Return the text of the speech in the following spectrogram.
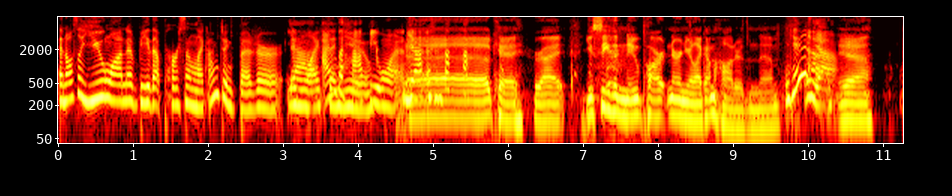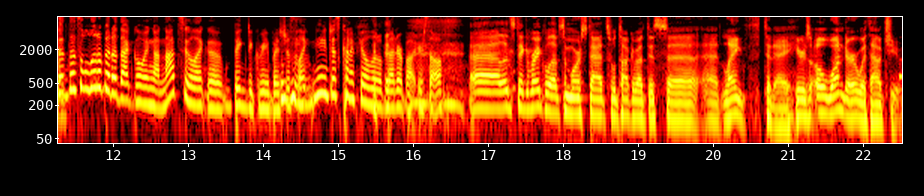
And also, you want to be that person like, I'm doing better in life I'm than the you. happy one. Yeah. Uh, okay, right. You see the new partner and you're like, I'm hotter than them. Yeah. Yeah. Yeah. Th- there's a little bit of that going on. Not to like a big degree, but it's just like, you just kind of feel a little better about yourself. Uh, let's take a break. We'll have some more stats. We'll talk about this uh, at length today. Here's Oh Wonder Without You.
